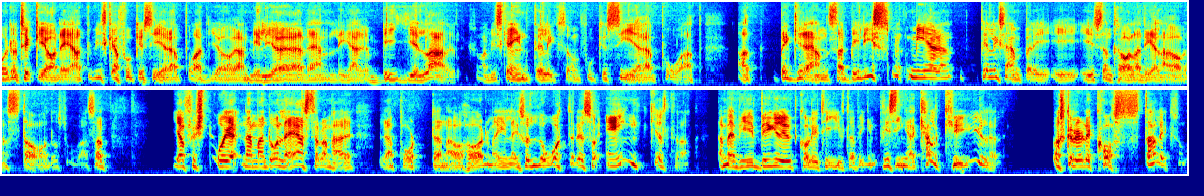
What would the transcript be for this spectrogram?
Och då tycker jag det att vi ska fokusera på att göra miljövänligare bilar. Liksom. Vi ska inte liksom fokusera på att, att begränsa bilismen mer än till exempel i, i, i centrala delar av en stad. Och så. så jag först, och när man då läser de här rapporterna och hör de här inläggen så låter det så enkelt. Va? Ja, men vi bygger ut kollektivtrafiken, det finns inga kalkyler. Vad skulle det kosta? Liksom?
